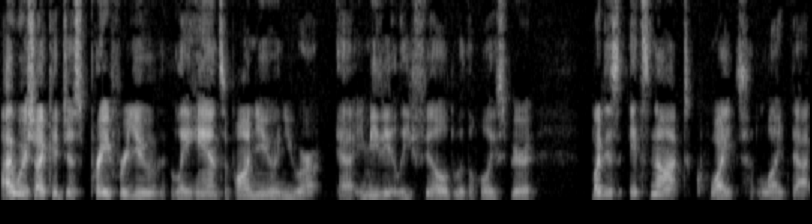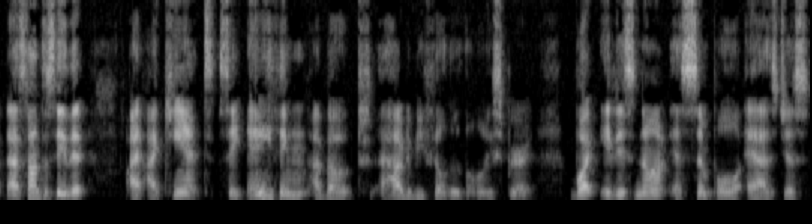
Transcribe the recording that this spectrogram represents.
I wish I could just pray for you, lay hands upon you, and you are uh, immediately filled with the Holy Spirit. But it's it's not quite like that. That's not to say that I, I can't say anything about how to be filled with the Holy Spirit, but it is not as simple as just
